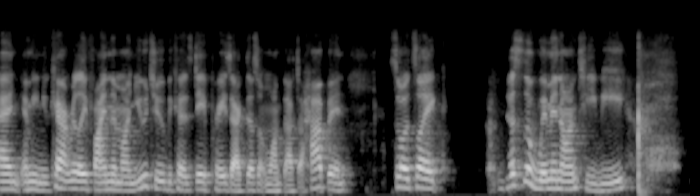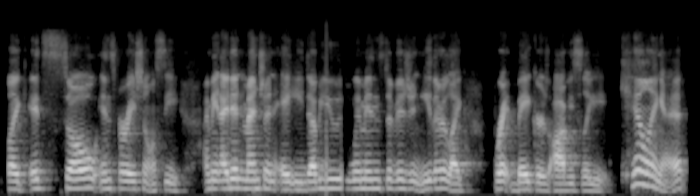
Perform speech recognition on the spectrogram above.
And I mean, you can't really find them on YouTube because Dave Prazak doesn't want that to happen. So it's like just the women on TV, like it's so inspirational to see. I mean, I didn't mention AEW's women's division either. Like Britt Baker's obviously killing it.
